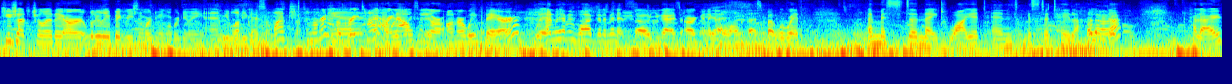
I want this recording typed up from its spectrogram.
huge shout out to Triller. They are literally a big reason we're doing what we're doing, and we love you guys so much. And we're gonna have a great time. yeah, right now we are on our way there, With- and we haven't vlogged in a minute, so you guys are gonna Yes. come along with us. But we're with a Mr. Nate Wyatt and Mr. Taylor Holder. Oh. Hello.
